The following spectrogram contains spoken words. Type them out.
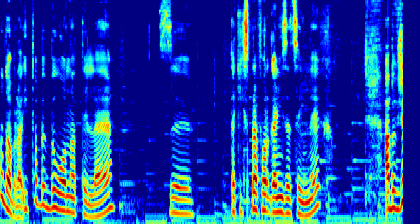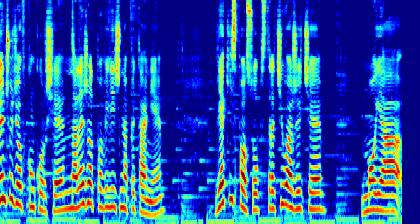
No dobra, i to by było na tyle z takich spraw organizacyjnych. Aby wziąć udział w konkursie, należy odpowiedzieć na pytanie, w jaki sposób straciła życie moja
